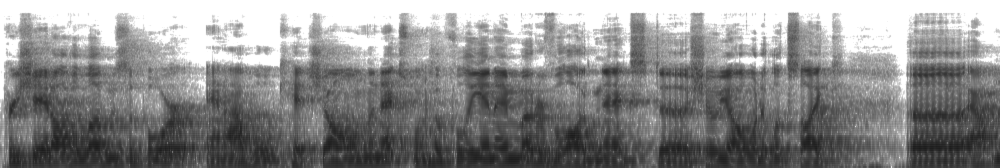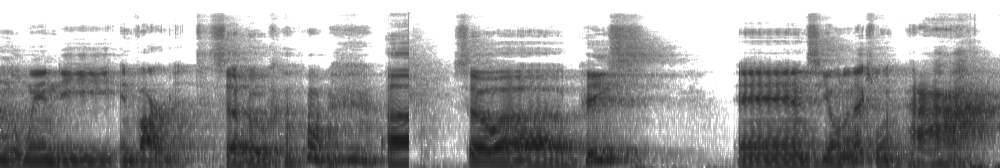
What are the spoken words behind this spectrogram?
Appreciate all the love and support, and I will catch y'all on the next one. Hopefully in a motor vlog next, uh, show y'all what it looks like uh, out in the windy environment. So, uh, so uh, peace, and see you on the next one. Ah.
